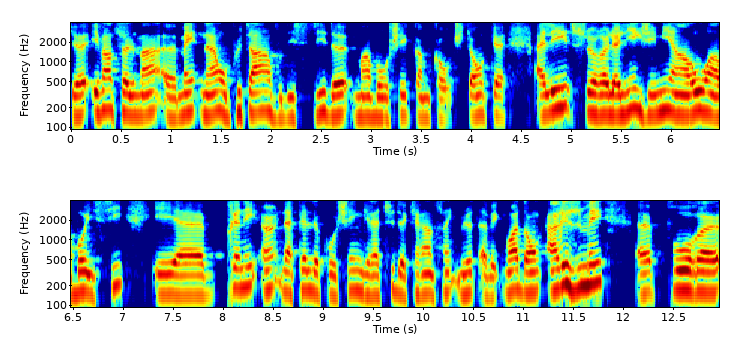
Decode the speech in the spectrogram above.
que éventuellement, euh, maintenant ou plus tard, vous décidez de m'embaucher comme coach. Donc, euh, allez sur le lien que j'ai mis en haut, en bas ici et euh, prenez un appel de coaching gratuit de 45 minutes avec moi. Donc, en résumé, euh, pour euh,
